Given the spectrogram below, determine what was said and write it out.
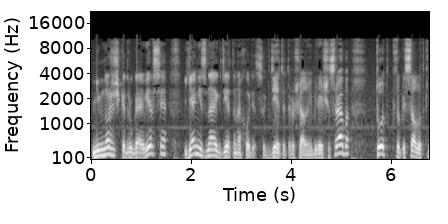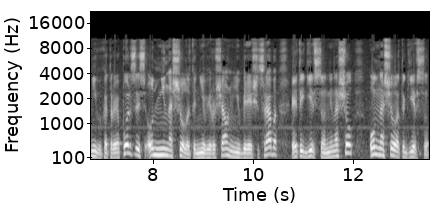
немножечко другая версия. Я не знаю, где это находится, где этот Рушалми Береще Сраба. Тот, кто писал вот книгу, которой я пользуюсь, он не нашел это ни в Иерушалме, ни в Береши Сраба, этой гирсы он не нашел, он нашел эту гирсу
